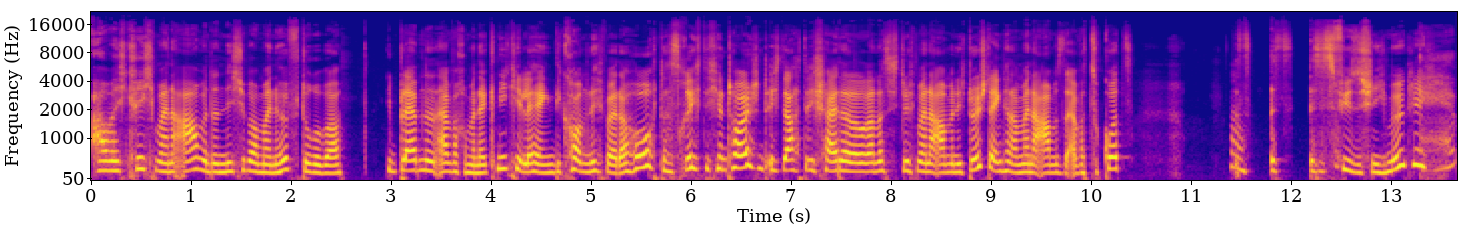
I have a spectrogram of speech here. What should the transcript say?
Aber ich kriege meine Arme dann nicht über meine Hüfte rüber. Die bleiben dann einfach in meiner Kniekehle hängen. Die kommen nicht weiter hoch. Das ist richtig enttäuschend. Ich dachte, ich scheitere daran, dass ich durch meine Arme nicht durchsteigen kann, aber meine Arme sind einfach zu kurz. Hm. Es, es, es ist physisch nicht möglich. Hä,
